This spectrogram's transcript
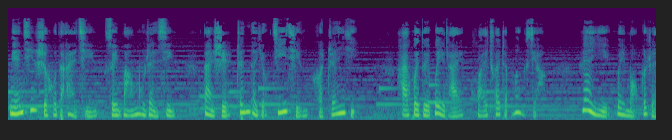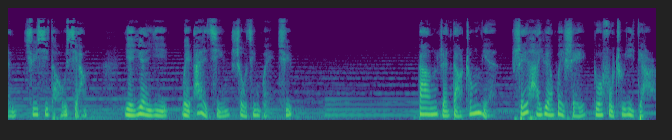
年轻时候的爱情虽盲目任性，但是真的有激情和真意，还会对未来怀揣着梦想，愿意为某个人屈膝投降，也愿意为爱情受尽委屈。当人到中年，谁还愿为谁多付出一点儿？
